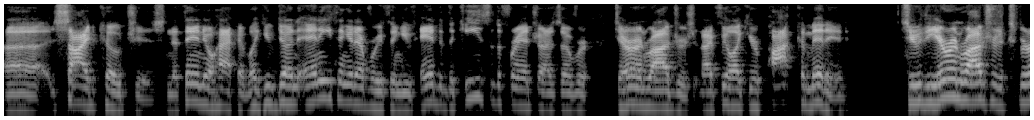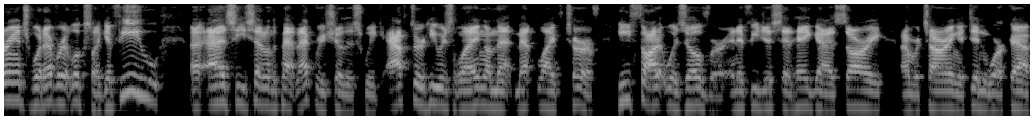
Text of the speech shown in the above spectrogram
uh side coaches nathaniel hackett like you've done anything and everything you've handed the keys to the franchise over to aaron rodgers and i feel like you're pot committed to the Aaron Rodgers experience, whatever it looks like. If he, uh, as he said on the Pat McAfee show this week, after he was laying on that MetLife turf, he thought it was over. And if he just said, hey guys, sorry, I'm retiring, it didn't work out,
